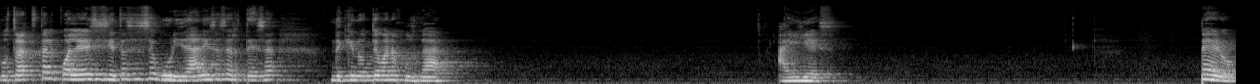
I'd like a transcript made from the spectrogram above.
mostrarte tal cual eres y sientas esa seguridad y esa certeza de que no te van a juzgar. Ahí es. Pero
